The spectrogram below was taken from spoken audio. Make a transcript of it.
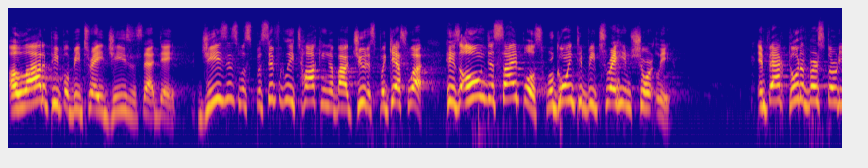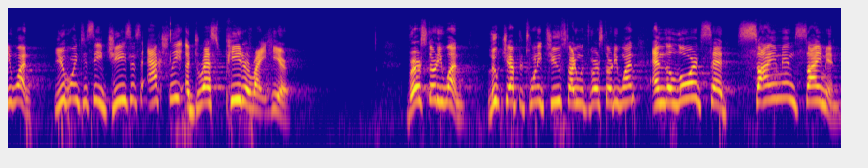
A lot of people betrayed Jesus that day. Jesus was specifically talking about Judas, but guess what? His own disciples were going to betray him shortly. In fact, go to verse 31. You're going to see Jesus actually address Peter right here. Verse 31, Luke chapter 22, starting with verse 31. And the Lord said, Simon, Simon.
